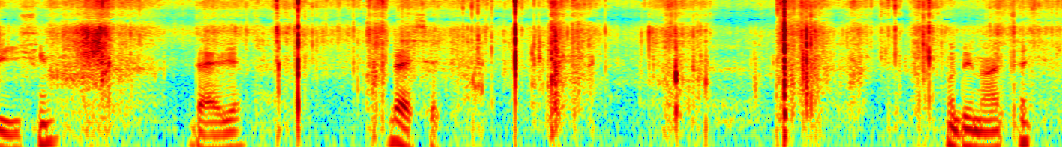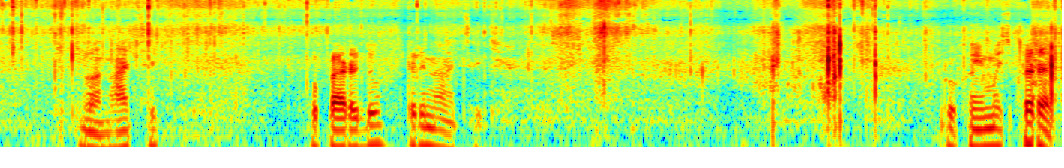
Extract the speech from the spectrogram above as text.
Вісім, дев'ять, десять. Одинадцять, дванадцять. Попереду тринадцять. Рухаємось вперед.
